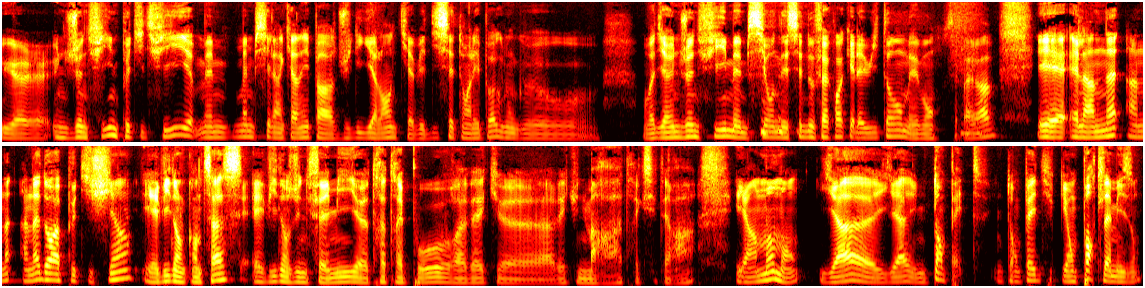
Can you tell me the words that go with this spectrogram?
euh, une jeune fille, une petite fille, même même si elle est incarnée par Judy Garland qui avait 17 ans à l'époque, donc euh, on va dire une jeune fille, même si on essaie de nous faire croire qu'elle a 8 ans, mais bon, c'est pas grave. Et elle a un, un, un adorable petit chien, et elle vit dans le Kansas. Elle vit dans une famille euh, très très pauvre, avec euh, avec une marâtre, etc. Et à un moment, il y a il y a une tempête, une tempête qui emporte la maison.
